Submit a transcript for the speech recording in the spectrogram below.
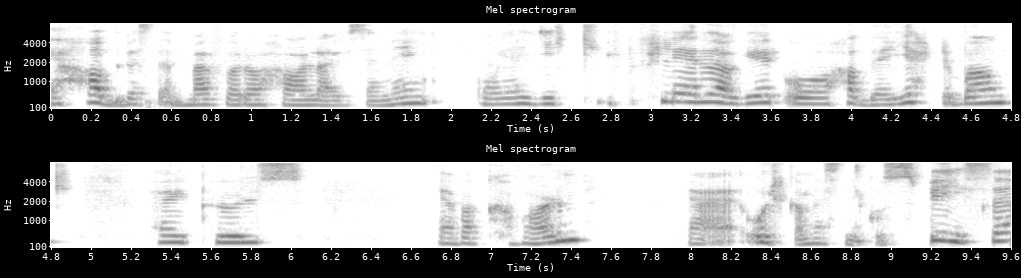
jeg hadde bestemt meg for å ha livesending, og jeg gikk flere dager og hadde hjertebank, høy puls, jeg var kvalm. Jeg orka nesten ikke å spise.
